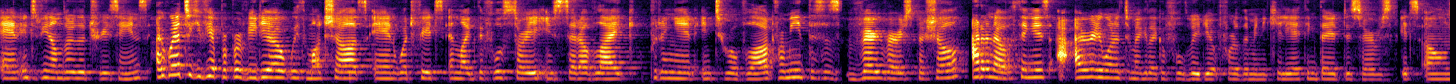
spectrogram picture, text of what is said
and it's been under the tree since. I wanted to give you a proper video with mod shots and what fits and like the full story instead of like putting it into a vlog. For me, this is very, very special. I don't know, thing is, I, really wanted to make like a full video for the Mini Kelly. I think that it deserves its own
